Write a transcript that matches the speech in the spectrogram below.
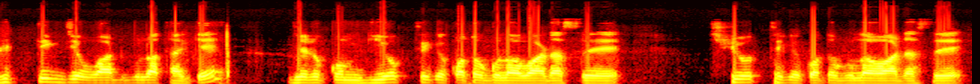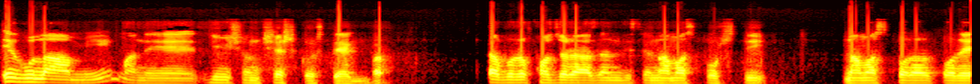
ভিত্তিক যে ওয়ার্ডগুলা থাকে, যেরকম গিয়ক থেকে কতগুলো ওয়ার্ড আছে শিওর থেকে কতগুলো ওয়ার্ড আছে, এগুলা আমি মানে রিভিশন শেষ করছি একবার। তারপরে ফজরে আজান দিছে, নামাজ পড়ছি। নামাজ পড়ার পরে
